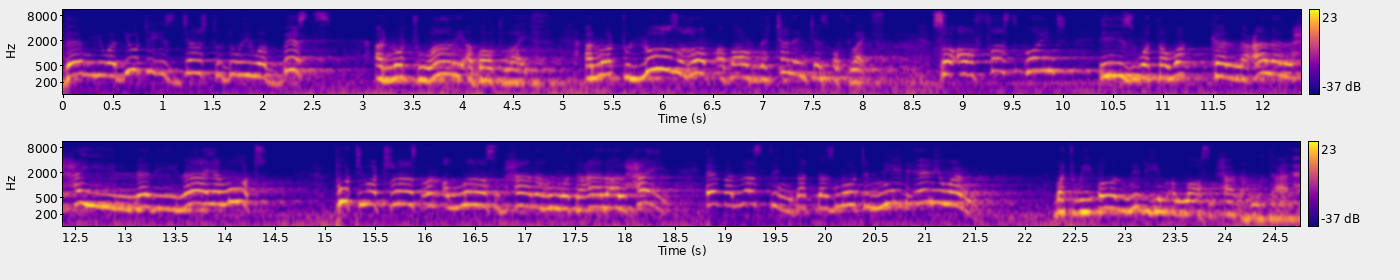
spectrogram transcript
then your duty is just to do your best and not to worry about life and not to lose hope about the challenges of life so our first point is وَتَوَكَّلْ عَلَى الْحَيِّ الَّذِي لَا يَمُوتُ Put your trust on Allah subhanahu wa ta'ala al-hayy, everlasting, that does not need anyone. But we all need Him, Allah subhanahu wa ta'ala.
